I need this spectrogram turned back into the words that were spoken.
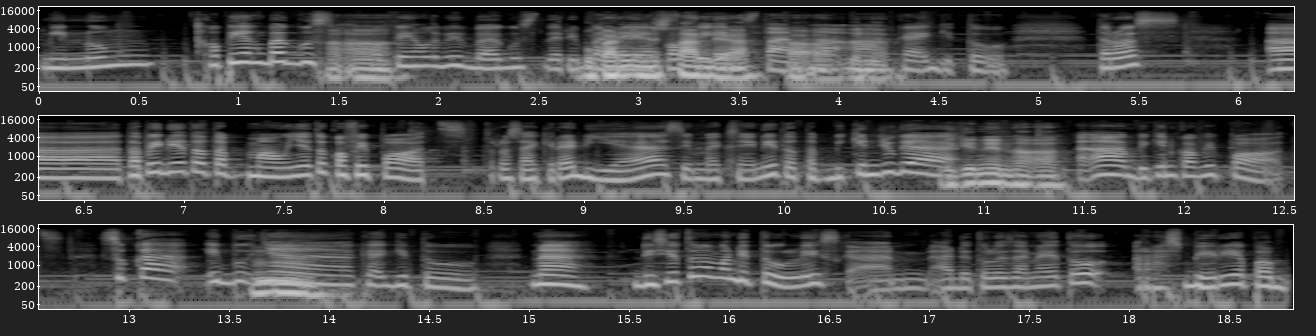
minum kopi yang bagus Ah, ah. kopi yang lebih bagus daripada Bukan yang instan kopi ya? instan, ah, Ah, ah, benar. kayak gitu. Terus eh, tapi dia tetap maunya tuh coffee pots. Terus akhirnya dia si Maxnya ini tetap bikin juga. Bikinin, ha, Ah, bikin coffee pots. Suka ibunya Hmm. kayak gitu. Nah, di situ memang ditulis kan, ada tulisannya itu raspberry apa Iya,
